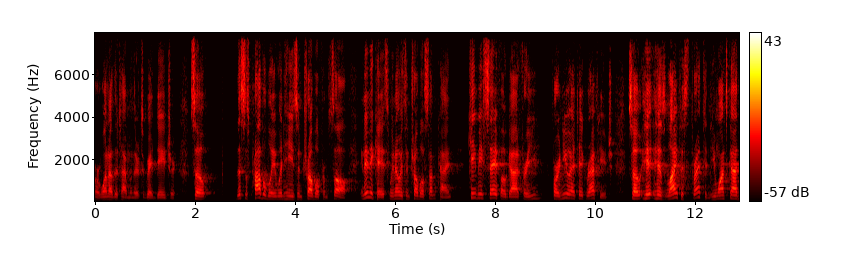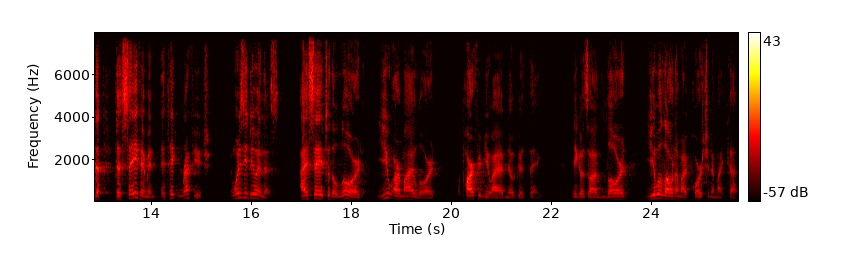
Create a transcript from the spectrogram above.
or one other time when there's a great danger. So this is probably when he's in trouble from Saul. In any case, we know he's in trouble of some kind. Keep me safe, O God, for, you, for in you I take refuge. So his, his life is threatened. He wants God to, to save him and, and take him refuge. And what does he do in this? I say to the Lord, You are my Lord. Apart from you, I have no good thing. And he goes on, Lord, you alone are my portion and my cup.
